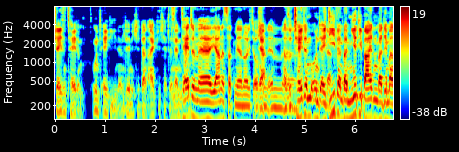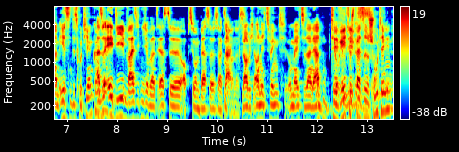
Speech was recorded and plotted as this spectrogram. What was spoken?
Jason Tatum und AD, ne, den ich dann eigentlich hätte nennen Tatum, äh, Janis hat mir ja neulich auch ja. schon im... Äh, also Tatum und AD ja. wären bei mir die beiden, bei denen man am ehesten diskutieren könnte. Also AD weiß ich nicht, ob er als erste Option besser ist als Nein, Janis. glaube ich auch nicht zwingend, um ehrlich zu sein. Er hat ein theoretisch besseres Shooting.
